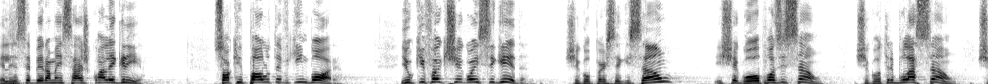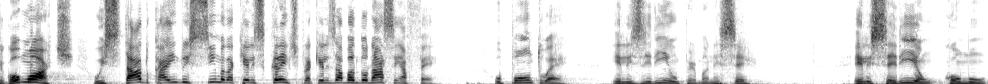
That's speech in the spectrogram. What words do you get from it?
Eles receberam a mensagem com alegria. Só que Paulo teve que ir embora. E o que foi que chegou em seguida? Chegou perseguição e chegou oposição. Chegou tribulação, chegou morte, o Estado caindo em cima daqueles crentes para que eles abandonassem a fé. O ponto é, eles iriam permanecer? Eles seriam como,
